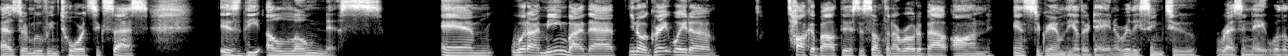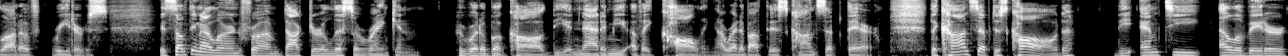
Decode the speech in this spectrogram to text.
as they're moving towards success, is the aloneness. And what I mean by that, you know, a great way to talk about this is something I wrote about on Instagram the other day, and it really seemed to resonate with a lot of readers. It's something I learned from Dr. Alyssa Rankin, who wrote a book called The Anatomy of a Calling. I read about this concept there. The concept is called the empty elevator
